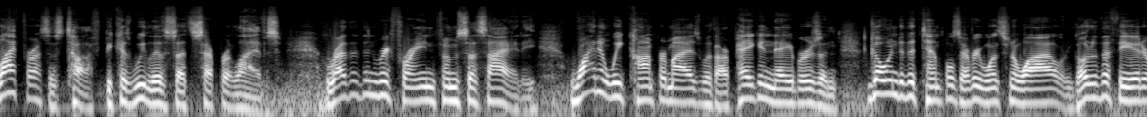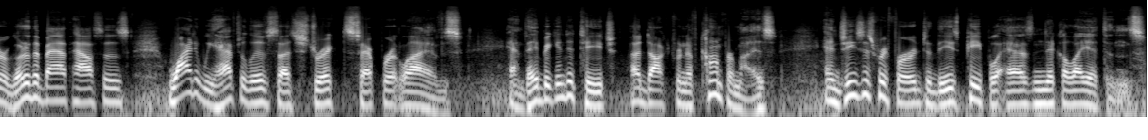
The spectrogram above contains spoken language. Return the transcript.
Life for us is tough because we live such separate lives. Rather than refrain from society, why don't we compromise with our pagan neighbors and go into the temples every once in a while, or go to the theater, or go to the bathhouses? Why do we have to live such strict, separate lives? And they begin to teach a doctrine of compromise. And Jesus referred to these people as Nicolaitans.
